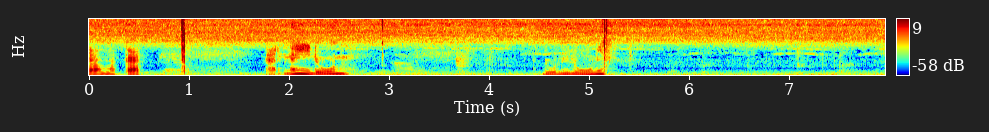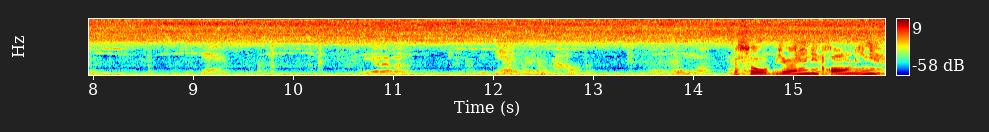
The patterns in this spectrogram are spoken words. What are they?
ตามมากัด กัดไม่โดนดูในรูนี่ ระสูบเยอะนะในคลองนี้เนี่ย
